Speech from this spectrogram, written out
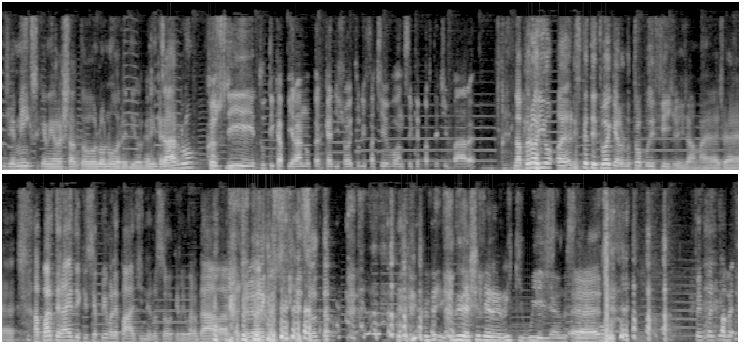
GMX, che mi ha lasciato l'onore di organizzarlo. Così tutti capiranno perché di solito li facevo anziché partecipare. No, però io, eh, rispetto ai tuoi che erano troppo difficili, Giamma, eh, cioè, a parte Raid che si apriva le pagine, lo so, che le guardava, c'aveva le classifiche sotto. così, così da scegliere Ricky Williams. Eh, per, quanti-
